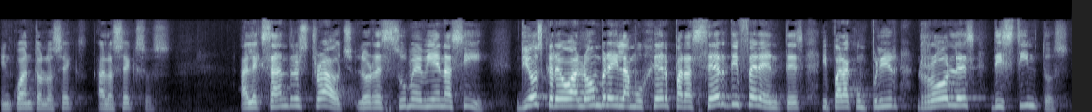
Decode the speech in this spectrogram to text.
en cuanto a los, sexos. Alexander Strauch lo resume bien así. Dios creó al hombre y la mujer para ser diferentes y para cumplir roles distintos.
